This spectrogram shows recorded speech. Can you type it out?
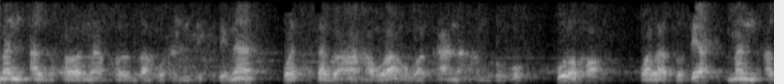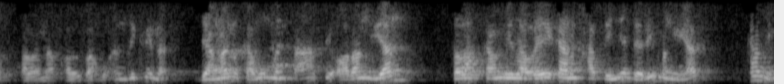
man qalbahu an wattaba'a hawahu wa kana amruhu furqa. Wala tuti' man aghfalna qalbahu an dzikrina. Jangan kamu mentaati orang yang telah kami lalaikan hatinya dari mengingat kami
